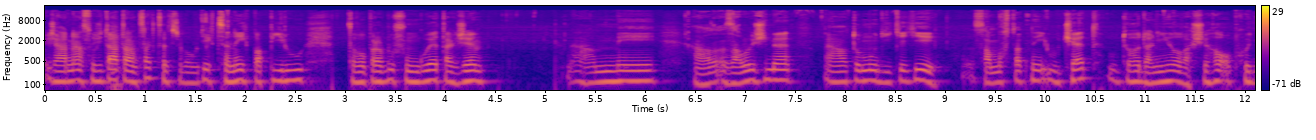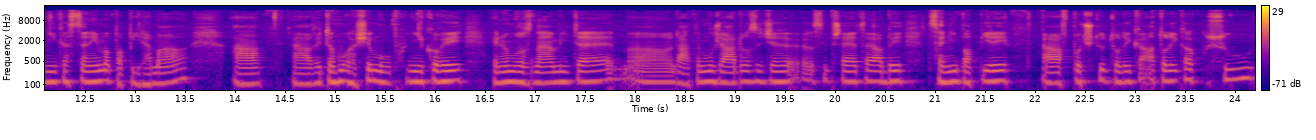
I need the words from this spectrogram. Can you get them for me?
žádná složitá transakce, třeba u těch cených papírů to opravdu funguje, takže my založíme tomu dítěti samostatný účet u toho daného vašeho obchodníka s cenýma papírama. A vy tomu vašemu obchodníkovi jenom oznámíte, dáte mu žádost, že si přejete, aby cený papíry v počtu tolika a tolika kusů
